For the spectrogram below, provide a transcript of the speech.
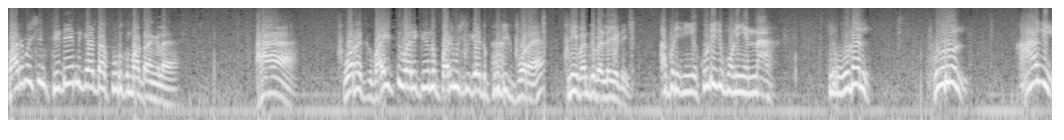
பர்மிஷன் திடீர்னு கேட்டா கொடுக்க மாட்டாங்களே. உனக்கு வயிற்று வலிக்குதுன்னு பர்மிஷன் கேட்டு கூட்டிட்டு போறேன். நீ வந்து வெள்ளையடி. அப்படி நீங்க கூட்டிட்டு போனீங்கன்னா என் உடல் பொருள் ஆவி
